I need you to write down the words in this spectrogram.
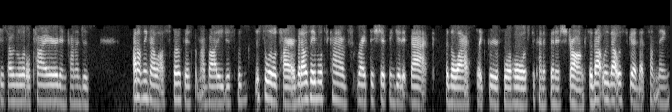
just I was a little tired and kind of just, I don't think I lost focus, but my body just was just a little tired. But I was able to kind of right the ship and get it back for the last like three or four holes to kind of finish strong. So that was that was good. That's something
